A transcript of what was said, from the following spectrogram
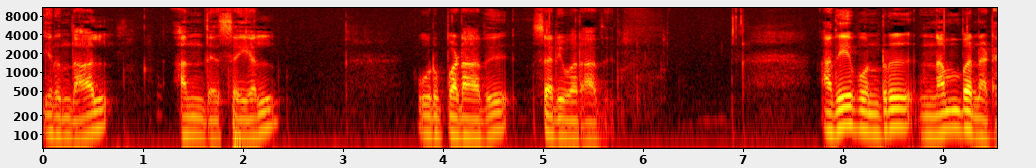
இருந்தால் அந்த செயல் உருப்படாது சரிவராது. அதே போன்று நம்ப நட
